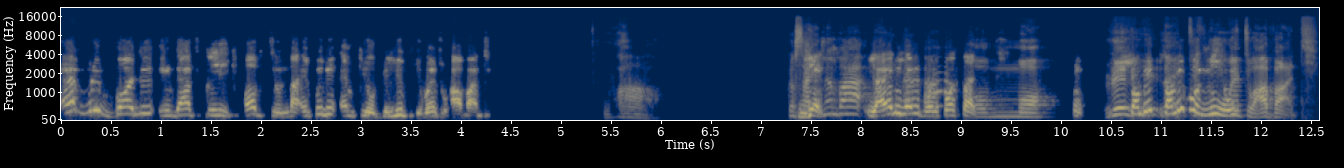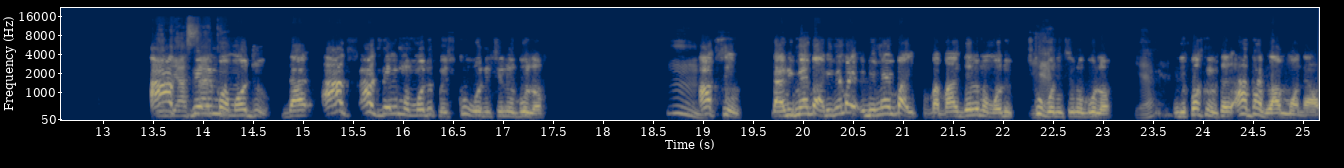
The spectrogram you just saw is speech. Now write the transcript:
everybody in that clique up till now, including MKO, believed he went to Harvard. Wow. Because I Yes. remember. Yeah, I heard it for the first time. Oh, more. Really? Some peop- some people knew. went to Harvard. Ask Dele. Momodu that ask ask Dele Momodu pé school wo ni Tinubu Hmm. Ask him that remember remember remember Baba Dele Momodu school Yeah. Tinubu lọ. Yeah. The first thing he said Harvard la mọ̀ now.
